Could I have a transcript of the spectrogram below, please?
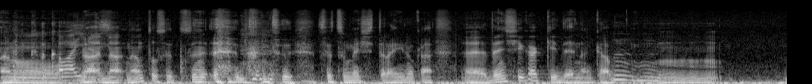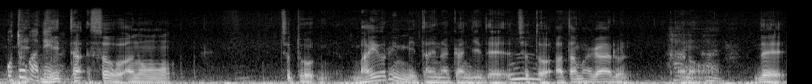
あの可愛いなななんと説 なんて説明したらいいのか、えー、電子楽器でなんか、うんうん。音が出るギタそうあのちょっとバイオリンみたいな感じで、ちょっと頭がある、あの、はいはい。で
